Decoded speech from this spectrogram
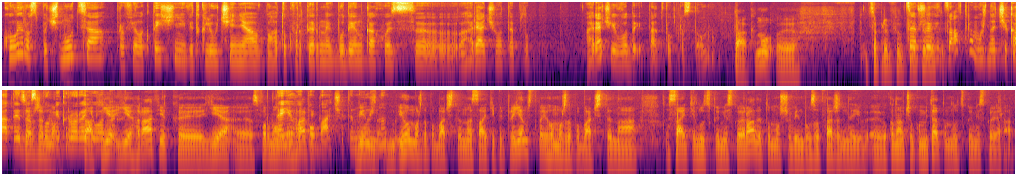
Коли розпочнуться профілактичні відключення в багатоквартирних будинках ось гарячого тепло, гарячої води, так по-простому? Так, ну е, це при Це вже від завтра можна чекати десь по мікрорайонах. Так, є, є графік, е, є е, сформований Де його графік. побачити Він, можна? Його можна побачити на сайті підприємства, його можна побачити на сайті Луцької міської ради, тому що він був затверджений е, виконавчим комітетом Луцької міської ради.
